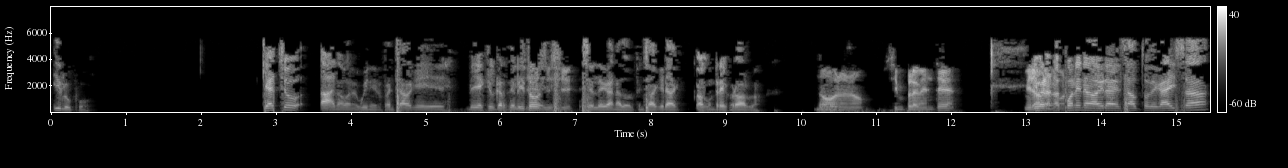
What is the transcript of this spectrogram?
y Lupo. ¿Qué ha hecho? Ah, no, bueno, Winner. Pensaba que veía aquí el cartelito Sí, y sí, sí. es el de ganador. Pensaba que era algún récord o algo. No, no, no. Simplemente. y Mira, bueno, ahora nos ponen ahora repetido el salto de Gaisa,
